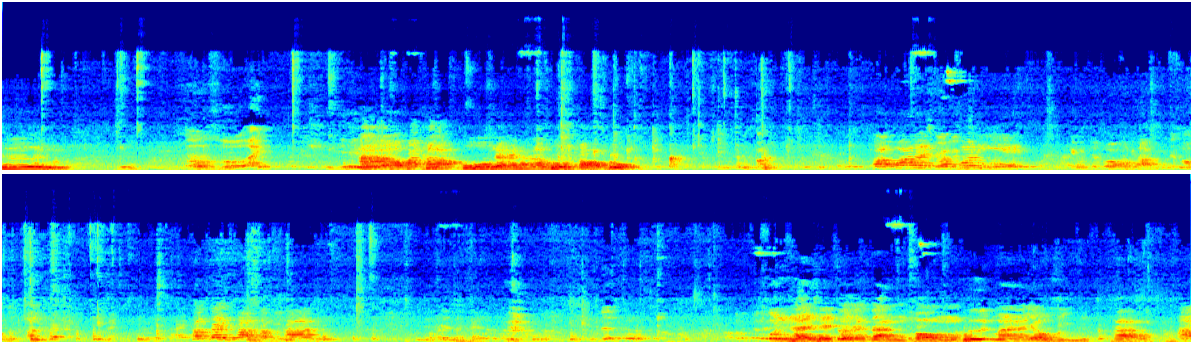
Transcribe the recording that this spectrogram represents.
ขึ้น เออเหอะไอ อ้าวพัทรภูมินะให้พัทรภูมิตอบลูกตอบว่าอะไรครับข้อนี้จะบอกคำถามจะบอกสำคัญเอาใจความสำคัญ คนไทยใช้ส่วนต่างๆของพืชมาย้อมสีผ้าครับอ่า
